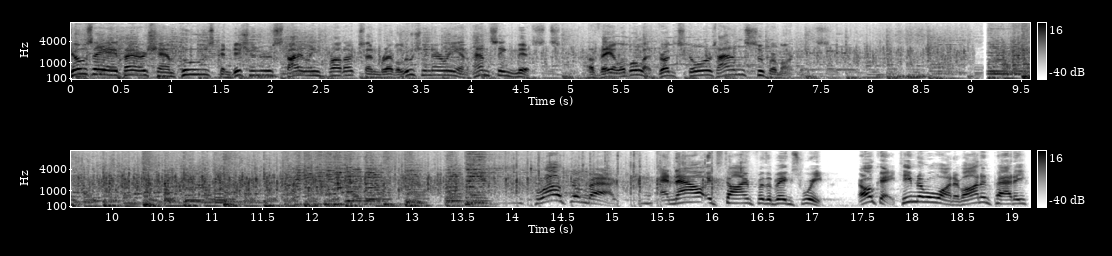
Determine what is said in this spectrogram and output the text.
Jose Eber shampoos, conditioners, styling products, and revolutionary enhancing mists. Available at drugstores and supermarkets. Welcome back. And now it's time for the big sweep. Okay, team number one, Evonn and Patty,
